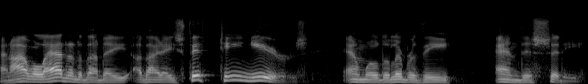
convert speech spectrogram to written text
and I will add unto thy, day, thy days fifteen years, and will deliver thee and this city.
